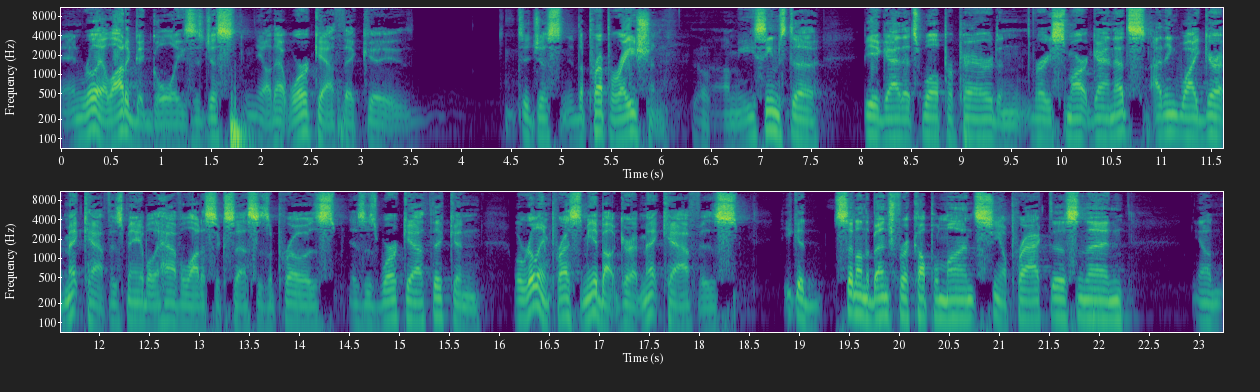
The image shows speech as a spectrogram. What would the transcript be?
and really a lot of good goalies is just you know that work ethic uh, to just the preparation. Yep. Um, he seems to be a guy that's well prepared and very smart guy, and that's I think why Garrett Metcalf has been able to have a lot of success as a pro is, is his work ethic. And what really impresses me about Garrett Metcalf is he could sit on the bench for a couple months, you know, practice, and then you know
